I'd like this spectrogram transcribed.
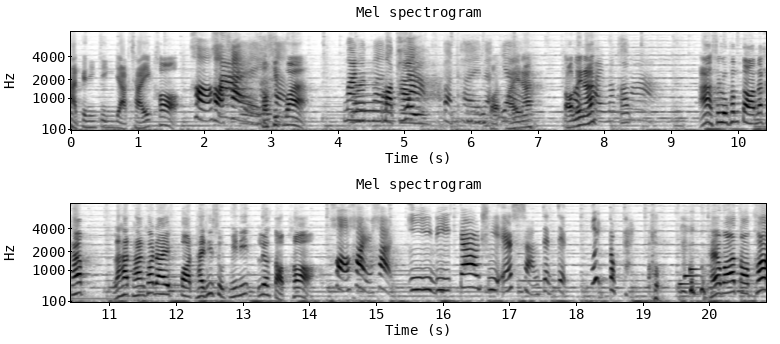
หัสกันจริง ๆ อยากใช้ข้อขอขอไข่ ไข่เขาคิดว่า มันมันปลอดภัยากค่ะปลอดภัยและปลอดภัยนะ ตอบเลยนะปลอดภัยมากครับอะสรุปคำตอบนะครับ รหัสผ่านข้อใดปลอดภัยที่สุดมินิเลือกตอบข้อๆขอไข่ค่ะ ed 9 ts 377อุ้ยตกใจ แพรวาตอบข้อ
